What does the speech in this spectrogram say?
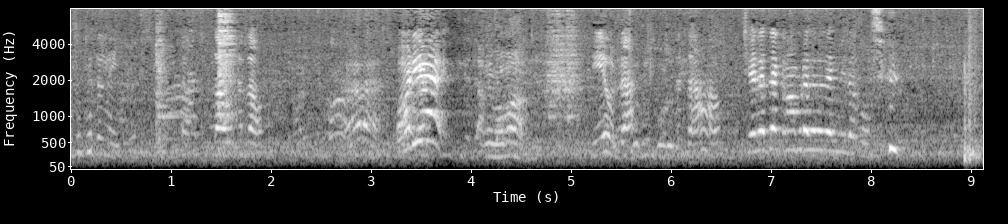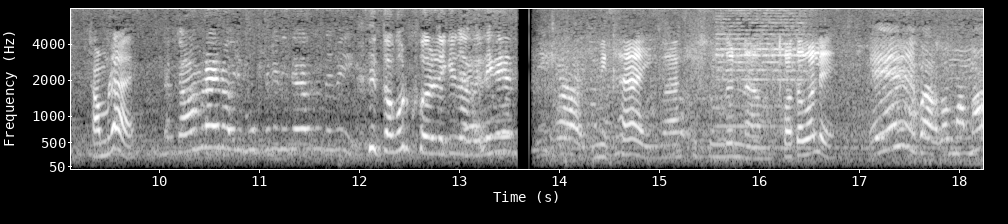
এসব খেতে নেই। দাও ওটা দাও। অরি! দিয়ে ওটা ওটা দাও। ছেলেতে কামড়ে দেবে দেখবি দেখো। কামড়ায়? কামড়ায় না ওই মুখ থেকে নিতে গেলে তখন খোল লেগে যাবে মিঠাই বা কি সুন্দর নাম। কত বলে? এ বাবা মামা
